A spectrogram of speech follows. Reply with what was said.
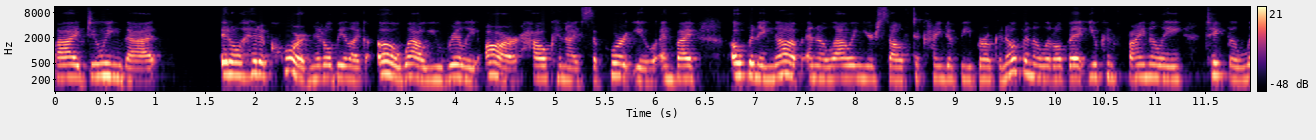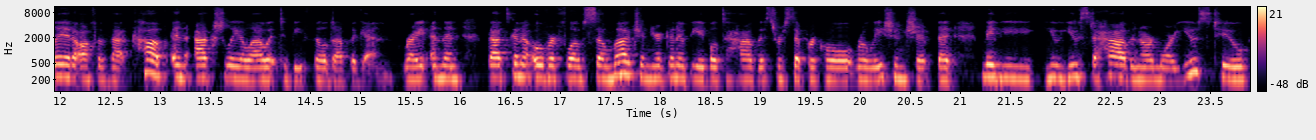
by doing that, it'll hit a chord and it'll be like, oh, wow, you really are. How can I support you? And by opening up and allowing yourself to kind of be broken open a little bit, you can finally take the lid off of that cup and actually allow it to be filled up again, right? And then that's going to overflow so much and you're going to be able to have this reciprocal relationship that maybe you used to have and are more used to.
